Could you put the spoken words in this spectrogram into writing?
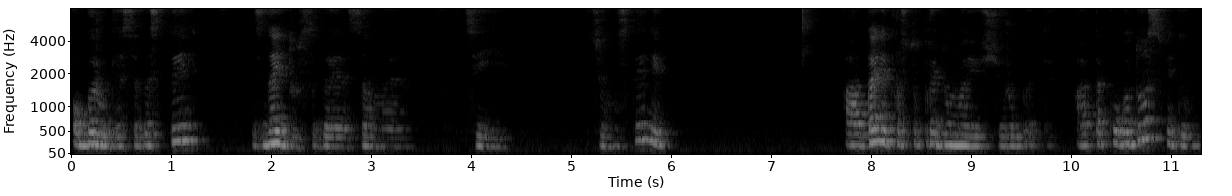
оберу для себе стиль, знайду себе саме в, цій, в цьому стилі, а далі просто придумаю, що робити. А такого досвіду,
